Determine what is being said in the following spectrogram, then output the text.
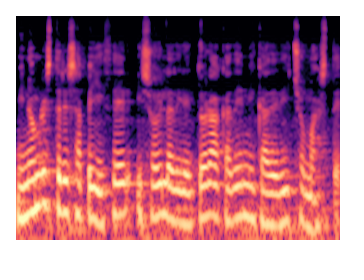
Mi nombre es Teresa Pellicer y soy la directora académica de dicho máster,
